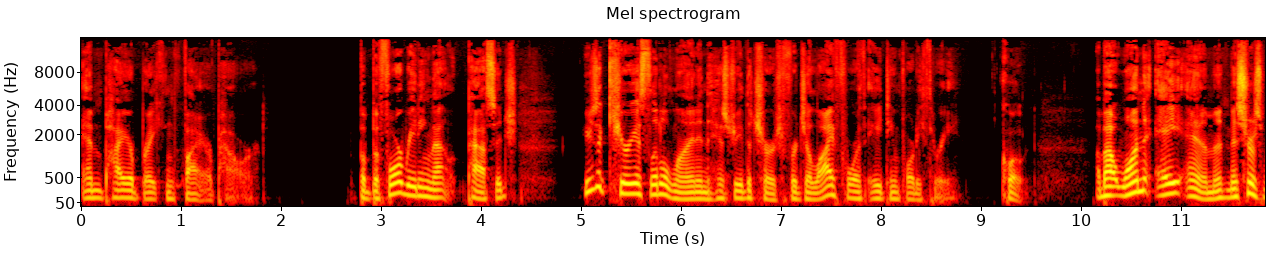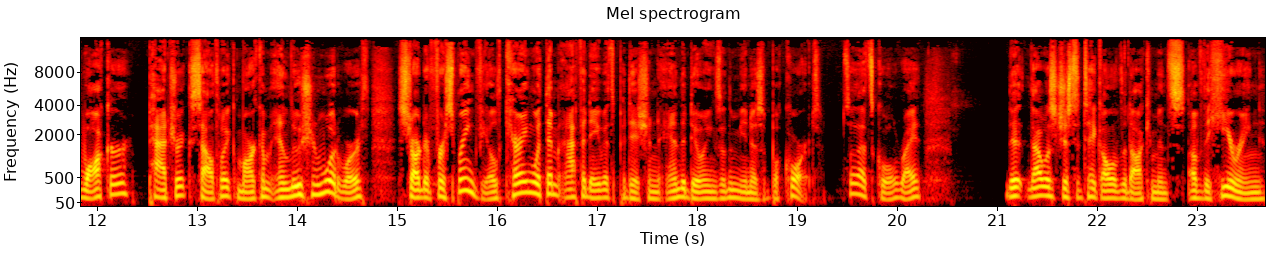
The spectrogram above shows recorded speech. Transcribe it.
empire breaking firepower. But before reading that passage, here's a curious little line in the history of the church for July 4th, 1843. Quote, about 1 a.m., Messrs. Walker, Patrick, Southwick, Markham, and Lucien Woodworth started for Springfield, carrying with them affidavits, petition, and the doings of the municipal court. So that's cool, right? That was just to take all of the documents of the hearing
